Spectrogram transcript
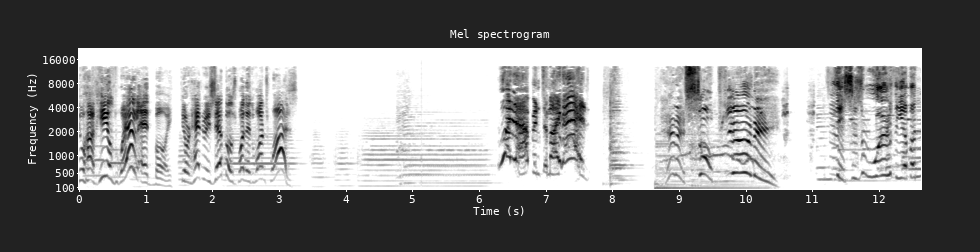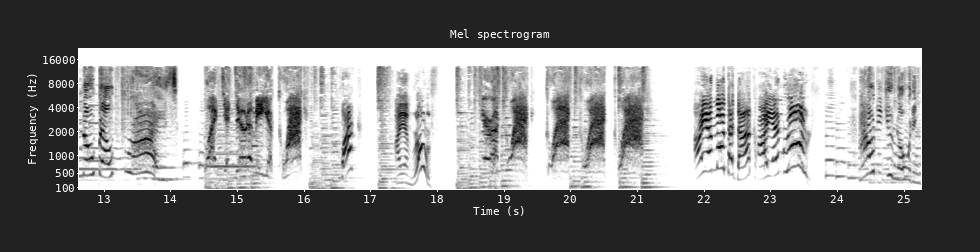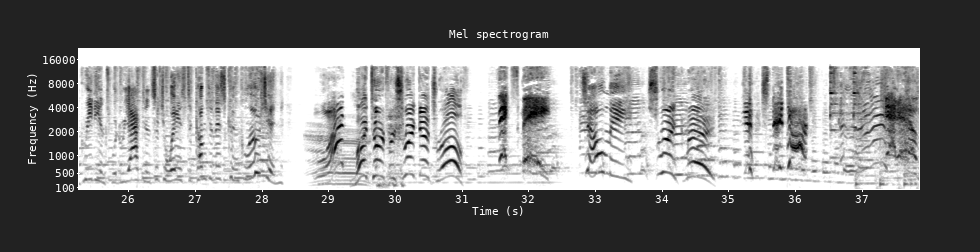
You have healed well, Ed boy. Your head resembles what it once was. What happened to my head? It is so puny! This is worthy of a Nobel Prize! What'd you do to me, you quack? Quack? I am Rolf. You're a quack! Quack, quack, quack! I am not a duck. I am Rolf. How did you know what ingredients would react in such a way as to come to this conclusion? What? My turn for shrinkage, Rolf! Fix me! Tell me! Shrink me! Stay back! Get him!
